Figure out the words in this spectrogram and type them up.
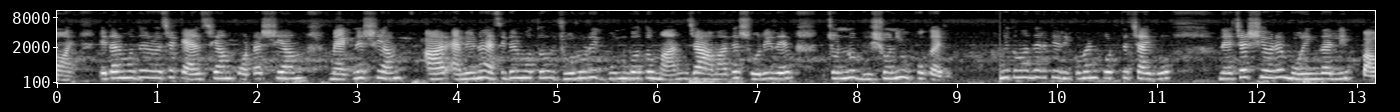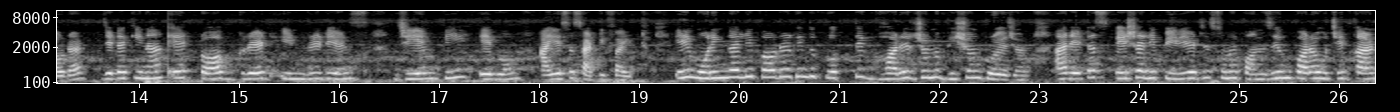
নয়। এটার মধ্যে রয়েছে ক্যালসিয়াম, পটাশিয়াম, ম্যাগনেশিয়াম আর অ্যামিনো অ্যাসিডের মতো জরুরি গুণগত মান যা আমাদের শরীরের জন্য ভীষণই উপকারী। আমি তোমাদেরকে রিকমেন্ড করতে চাইব নেচার শিওরের মোরিঙ্গা লিফ পাউডার যেটা কিনা এর টপ গ্রেড ইনগ্রিডিয়েন্টস জিএমপি এবং আইএসএ সার্টিফাইড এই মোরিঙ্গা লিপ পাউডার কিন্তু প্রত্যেক ঘরের জন্য ভীষণ প্রয়োজন, আর এটা স্পেশালি পিরিয়ডসের সময় কনজিউম করা উচিত, কারণ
